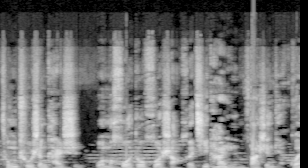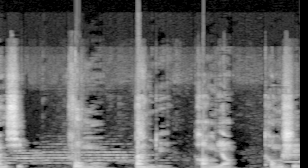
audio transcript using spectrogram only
从出生开始，我们或多或少和其他人发生点关系，父母、伴侣、朋友、同事，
